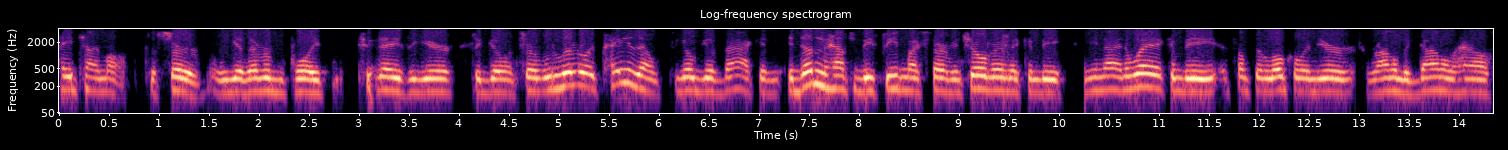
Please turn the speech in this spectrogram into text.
paid time off to serve. We give every employee two days a year to go and serve. We literally pay them to go give back. And it doesn't have to be feed my starving children. It can be United Way. It can be something local in your Ronald McDonald House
